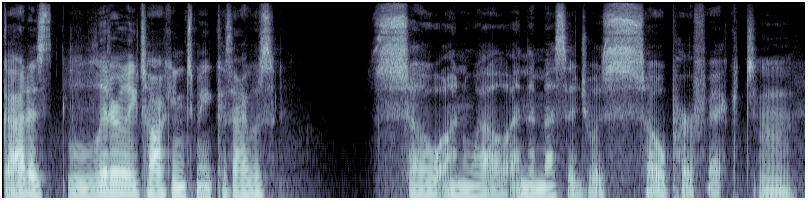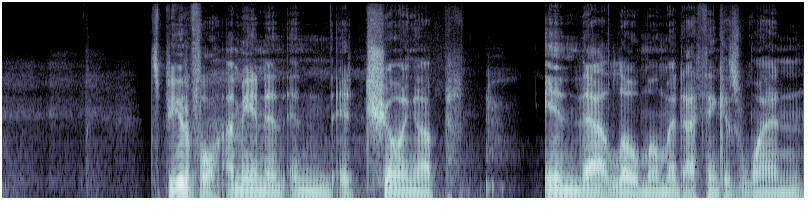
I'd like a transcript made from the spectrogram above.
God is literally talking to me because i was so unwell and the message was so perfect. Mm. It's beautiful. I mean, and, and it showing up in that low moment, I think, is when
